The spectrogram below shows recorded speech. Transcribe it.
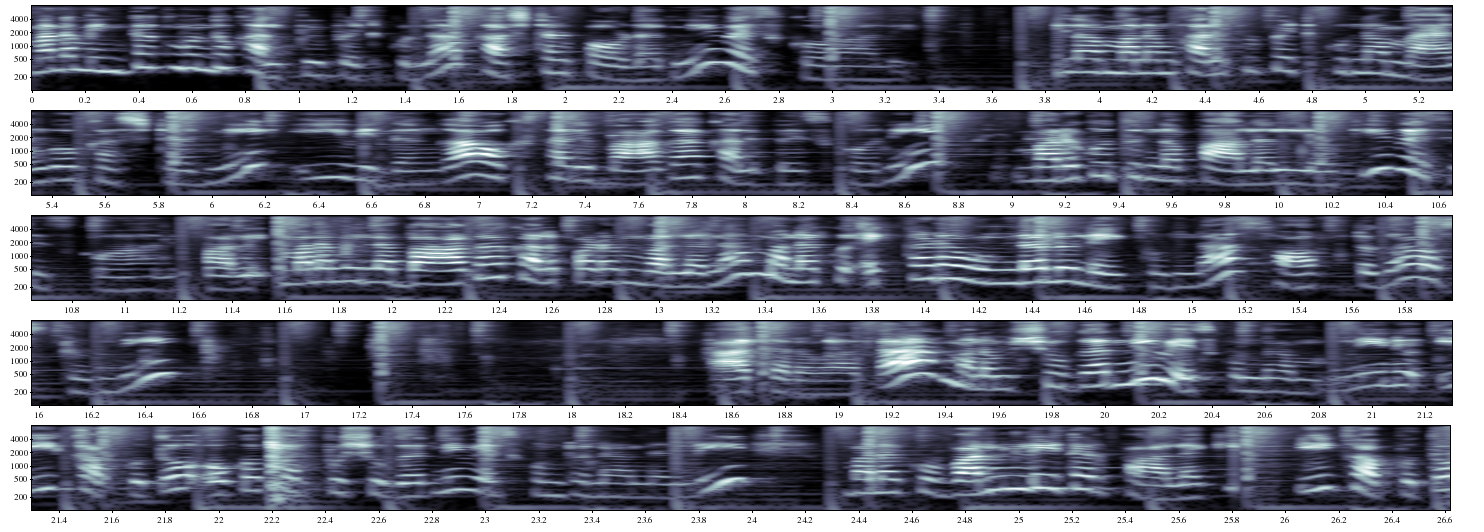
మనం ఇంతకుముందు కలిపి పెట్టుకున్న కస్టర్డ్ పౌడర్ని వేసుకోవాలి. ఇలా మనం కలిపి పెట్టుకున్న మ్యాంగో కస్టర్డ్ని ఈ విధంగా ఒకసారి బాగా కలిపేసుకొని మరుగుతున్న పాలల్లోకి వేసేసుకోవాలి. మనం ఇలా బాగా కలపడం వలన మనకు ఎక్కడ ఉండలు లేకుండా సాఫ్ట్గా వస్తుంది. ఆ తర్వాత మనం షుగర్ని వేసుకుందాం. నేను ఈ కప్పుతో ఒక కప్పు షుగర్ని వేసుకుంటున్నానండి. మనకు వన్ లీటర్ పాలకి ఈ కప్పుతో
